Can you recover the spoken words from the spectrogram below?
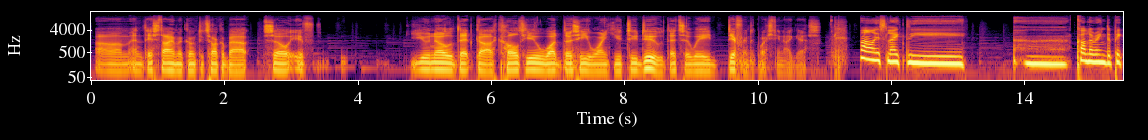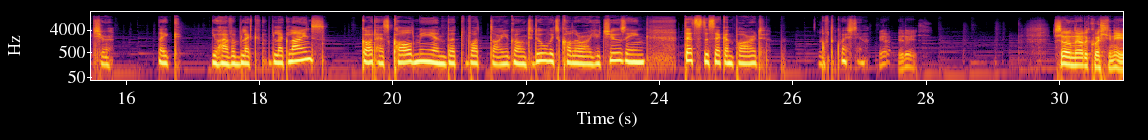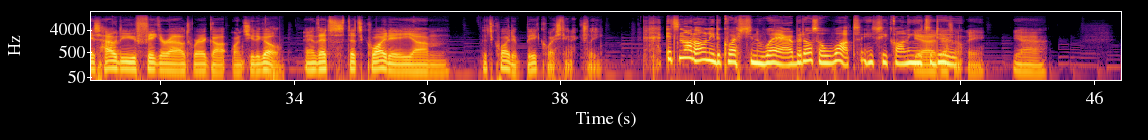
Um, and this time we're going to talk about so if you know that God called you, what does He want you to do? That's a way different question, I guess. Well, it's like the uh, coloring the picture. Like you have a black black lines. God has called me, and but what are you going to do? Which color are you choosing? That's the second part of the question. Yeah, it is. So now the question is, how do you figure out where God wants you to go? And that's that's quite a um, that's quite a big question actually. It's not only the question where, but also what is he calling you to do? definitely. Yeah.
